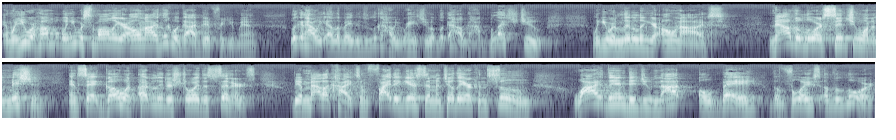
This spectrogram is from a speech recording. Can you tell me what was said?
and when you were humble, when you were small in your own eyes, look what God did for you, man. Look at how He elevated you. Look at how He raised you up. Look at how God blessed you when you were little in your own eyes. Now the Lord sent you on a mission and said, Go and utterly destroy the sinners, the Amalekites, and fight against them until they are consumed. Why then did you not obey the voice of the Lord?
